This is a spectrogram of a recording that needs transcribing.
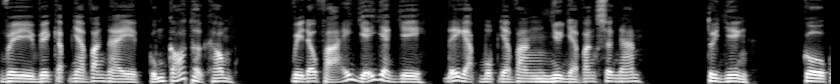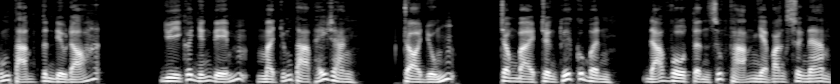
Vì việc gặp nhà văn này cũng có thật không? Vì đâu phải dễ dàng gì để gặp một nhà văn như nhà văn Sơn Nam. Tuy nhiên, cô cũng tạm tin điều đó. Duy có những điểm mà chúng ta thấy rằng Trò Dũng, trong bài trần thuyết của mình, đã vô tình xúc phạm nhà văn Sơn Nam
